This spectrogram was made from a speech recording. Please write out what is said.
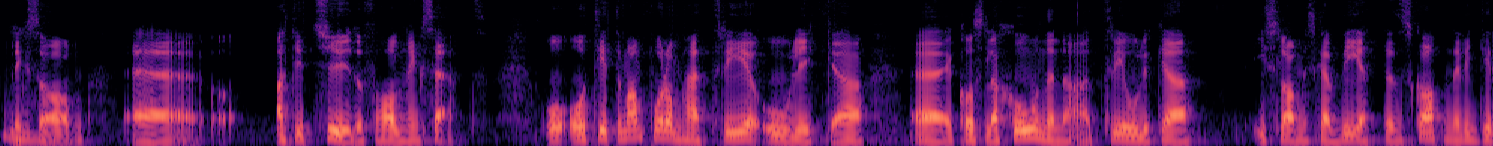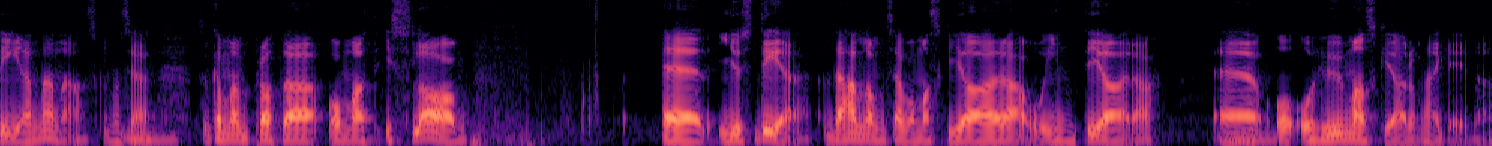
Liksom, eh, attityd och förhållningssätt. Och, och tittar man på de här tre olika eh, konstellationerna, tre olika islamiska vetenskaperna, eller grenarna, skulle man säga, så kan man prata om att islam, eh, just det, det handlar om så här, vad man ska göra och inte göra. Eh, och, och hur man ska göra de här grejerna.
